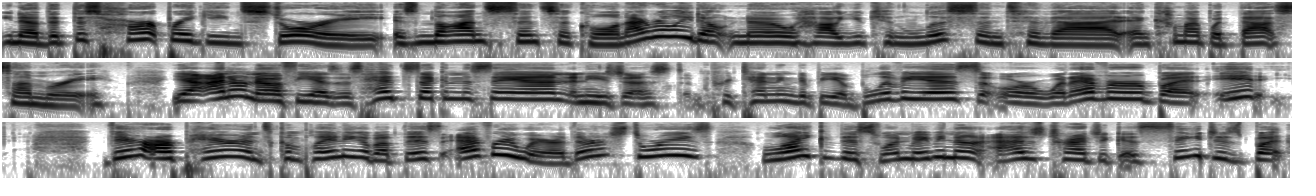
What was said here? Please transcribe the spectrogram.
you know, that this heartbreaking story is nonsensical. And I really don't know how you can listen to that and come up with that summary. Yeah, I don't know if he has his head stuck in the sand and he's just pretending to be oblivious or whatever, but it there are parents complaining about this everywhere. There are stories like this one, maybe not as tragic as Sage's, but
